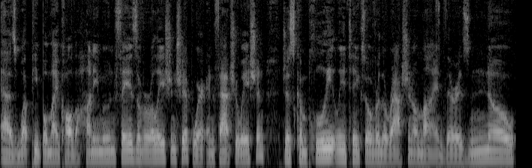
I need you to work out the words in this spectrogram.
as what people might call the honeymoon phase of a relationship where infatuation just completely takes over the rational mind. There is no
